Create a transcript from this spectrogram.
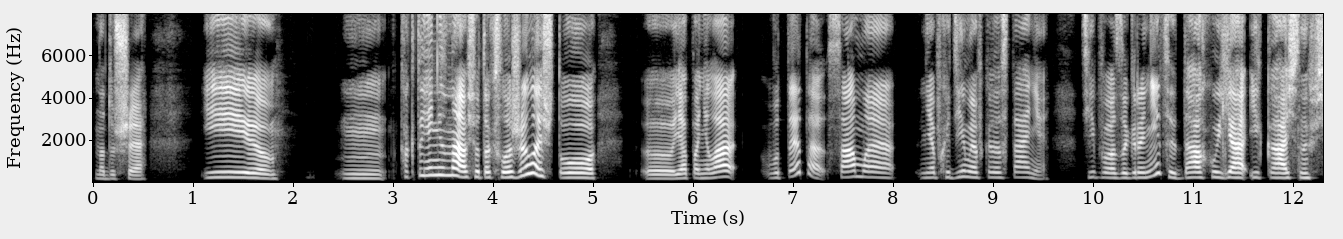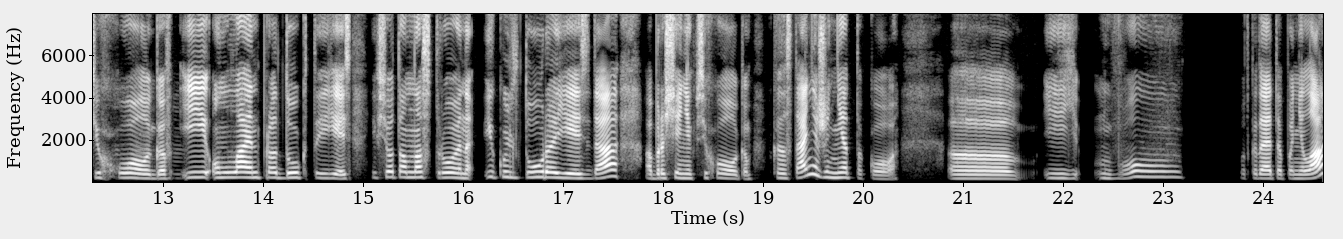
на душе. И как-то, я не знаю, все так сложилось, что э, я поняла, вот это самое необходимое в Казахстане типа за границей, да, хуя и качественных психологов, и онлайн-продукты есть, и все там настроено, и культура есть, да, обращение к психологам. В Казахстане же нет такого. Э, и вот когда я это поняла,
